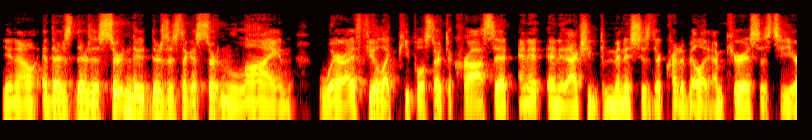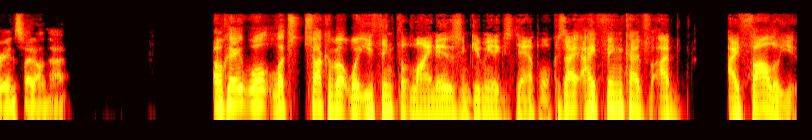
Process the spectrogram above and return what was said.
You know, there's there's a certain there's just like a certain line where I feel like people start to cross it, and it and it actually diminishes their credibility. I'm curious as to your insight on that. Okay, well, let's talk about what you think the line is, and give me an example because I, I think I've I've I follow you,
